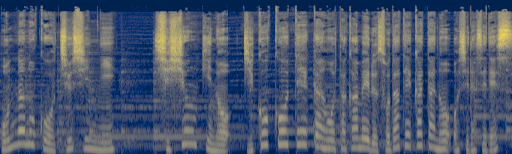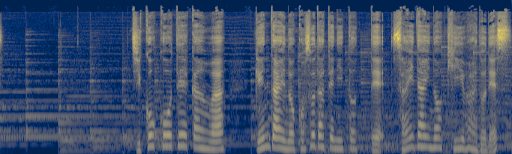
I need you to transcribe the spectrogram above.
女の子を中心に思春期の自己肯定感を高める育て方のお知らせです。自己肯定感は現代の子育てにとって最大のキーワードです。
